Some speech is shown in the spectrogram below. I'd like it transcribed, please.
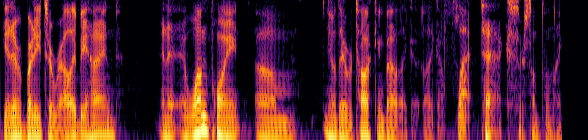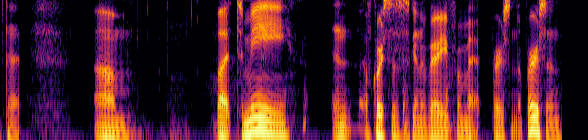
get everybody to rally behind. And at, at one point, um, you know, they were talking about like a, like a flat tax or something like that. Um, but to me, and of course, this is going to vary from person to person.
